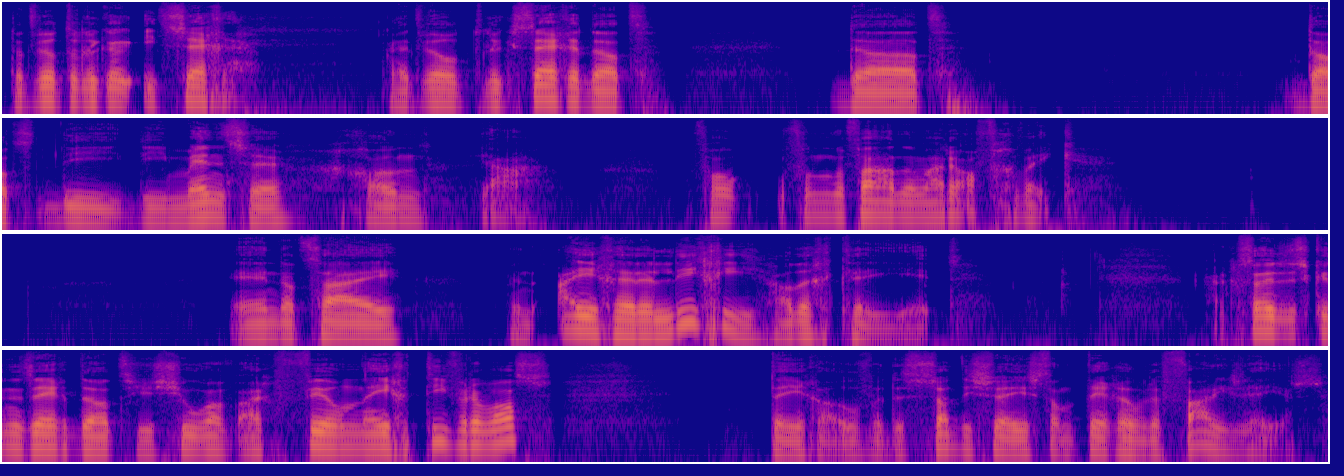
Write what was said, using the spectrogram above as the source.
dat wil natuurlijk ook iets zeggen. Het wil natuurlijk zeggen dat, dat, dat die, die mensen gewoon, ja, van, van de vader waren afgeweken. En dat zij hun eigen religie hadden gecreëerd. Ik zou dus kunnen zeggen dat Yeshua eigenlijk veel negatiever was tegenover de Sadduceeërs dan tegenover de Farizeeërs.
